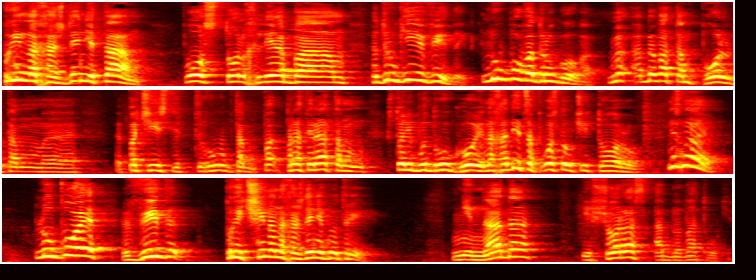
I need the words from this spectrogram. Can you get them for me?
при нахождении там, по стол хлеба, другие виды, любого другого. Обмывать там пол, там, э, почистить труб, там, протирать там что-нибудь другое, находиться просто учить Тору. Не знаю любой вид причина нахождения внутри. Не надо еще раз обмывать руки.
